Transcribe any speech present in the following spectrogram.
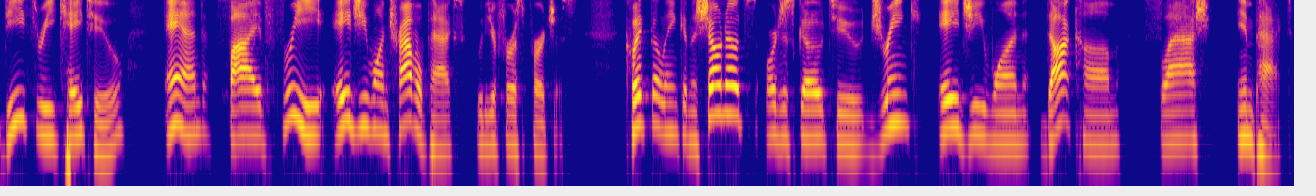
D3K2 and five free AG1 travel packs with your first purchase. Click the link in the show notes or just go to drinkag1.com slash impact.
